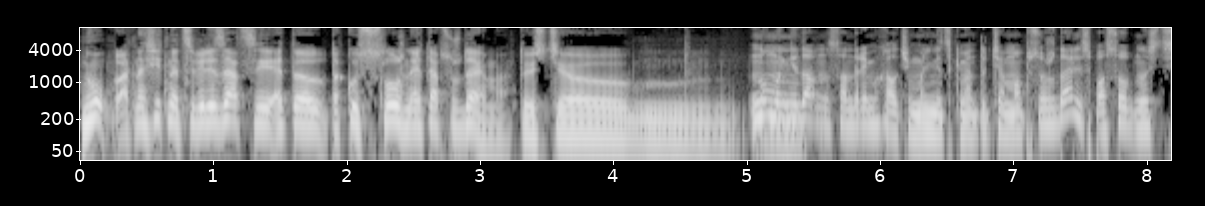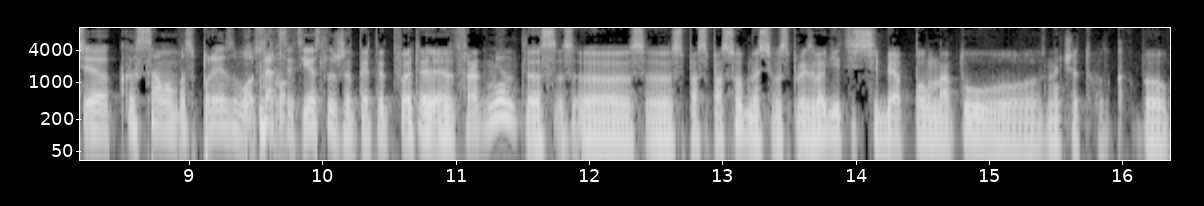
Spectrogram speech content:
Ну, относительно цивилизации это такое сложное, это обсуждаемо. То есть... Э... Ну, мы недавно с Андреем Михайловичем Мальницким эту тему обсуждали, способность э, к самовоспроизводству. Да, кстати, я слышу этот, этот, этот фрагмент, э, э, способность воспроизводить из себя полноту, значит, вот, как бы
